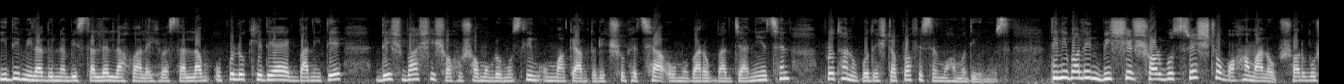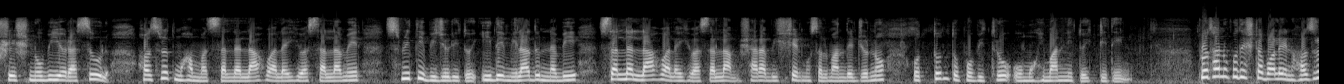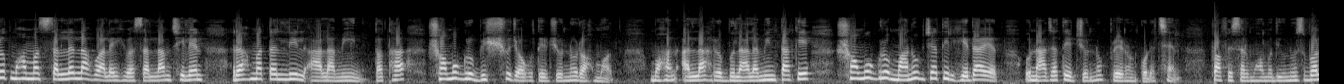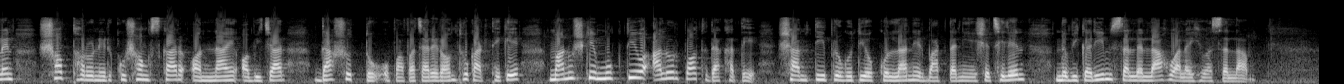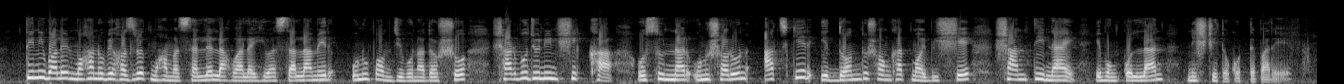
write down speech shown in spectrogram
ঈদে মিলাদুন্নবী সাল্লাহ আলহিহাসাল্লাম উপলক্ষে দেয়া এক বাণীতে দেশবাসী সহ সমগ্র মুসলিম উম্মাকে আন্তরিক শুভেচ্ছা ও মোবারকবাদ জানিয়েছেন প্রধান উপদেষ্টা প্রফেসর মোহাম্মদ ইউনুস। তিনি বলেন, বিশ্বের সর্বশ্রেষ্ঠ মহামানব, সর্বশেষ নবী ও রাসুল হজরত মোহাম্মদ সাল্লাহ আলহিহাসাল্লামের স্মৃতি বিজড়িত ঈদে মিলাদুন্নবী সাল্লাহ আলহিহাসাল্লাম সারা বিশ্বের মুসলমানদের জন্য অত্যন্ত পবিত্র ও মহিমান্বিত একটি দিন। প্রধান উপদেষ্টা বলেন হজরত মোহাম্মদ সাল্লাহ আলহিহাসাল্লাম ছিলেন রাহমাতাল্লিল আলামিন তথা সমগ্র বিশ্ব জগতের জন্য রহমত। মহান আল্লাহ রব্বুল আলমিন তাকে সমগ্র মানবজাতির হেদায়েত ও নাজাতের জন্য প্রেরণ করেছেন। প্রফেসর মোহাম্মদ ইউনুস বলেন, সব ধরনের কুসংস্কার, অন্যায়, অবিচার, দাসত্ব ও পাপাচারের অন্ধকার থেকে মানুষকে মুক্তি ও আলোর পথ দেখাতে শান্তি, প্রগতি ও কল্যাণের বার্তা নিয়ে এসেছিলেন নবী করিম সাল্লাহ আলহিহাসাল্লাম তিনি বলেন, মহানবী হজরত মোহাম্মদ সাল্লাহ আলহিউসাল্লামের অনুপম জীবনাদর্শ, সার্বজনীন শিক্ষা ও সুন্নার অনুসরণ আজকের এ দ্বন্দ্ব সংঘাতময় বিশ্বে শান্তি, ন্যায় এবং কল্যাণ নিশ্চিত করতে পারে।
